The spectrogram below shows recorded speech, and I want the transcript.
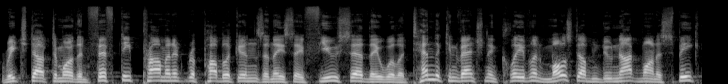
reached out to more than 50 prominent Republicans, and they say few said they will attend the convention in Cleveland. Most of them do not want to speak.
